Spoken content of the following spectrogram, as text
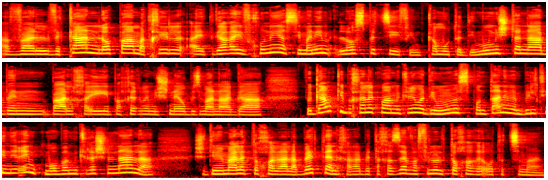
אבל, וכאן לא פעם מתחיל האתגר האבחוני, הסימנים לא ספציפיים. כמות הדימום משתנה בין בעל חיים אחר למשנהו בזמן ההגעה, וגם כי בחלק מהמקרים הדימומים הספונטניים הם בלתי נראים, כמו במקרה של נאלה, שדיממה לתוך חלל הבטן, חלל בית החזה ואפילו לתוך הריאות עצמן.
